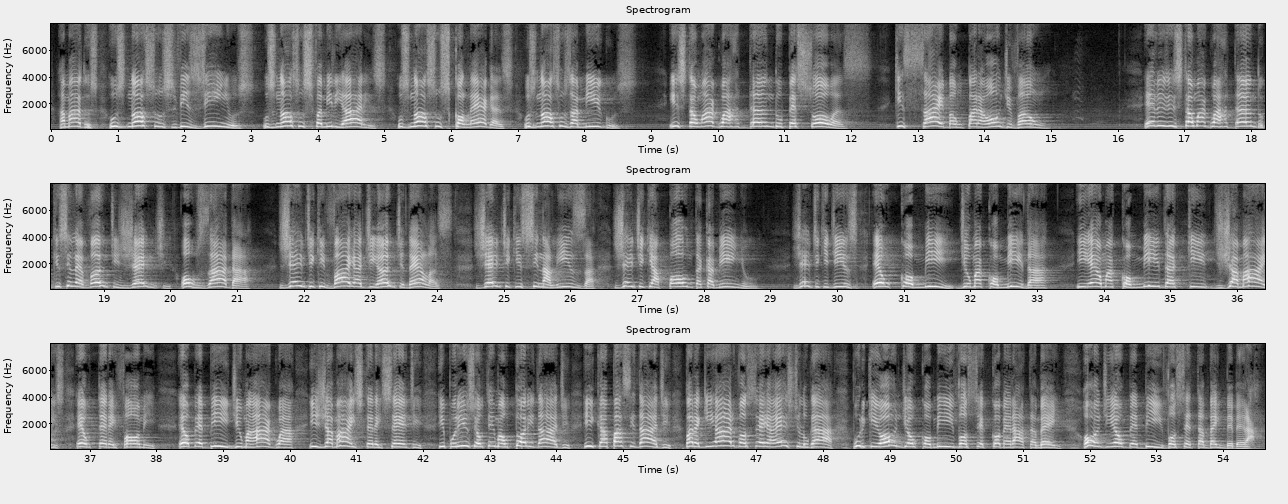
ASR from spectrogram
Amados, os nossos vizinhos, os nossos familiares, os nossos colegas, os nossos amigos estão aguardando pessoas que saibam para onde vão. Eles estão aguardando que se levante gente ousada, gente que vai adiante delas, gente que sinaliza, gente que aponta caminho. Gente que diz: Eu comi de uma comida, e é uma comida que jamais eu terei fome. Eu bebi de uma água e jamais terei sede, e por isso eu tenho autoridade e capacidade para guiar você a este lugar, porque onde eu comi, você comerá também, onde eu bebi, você também beberá.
